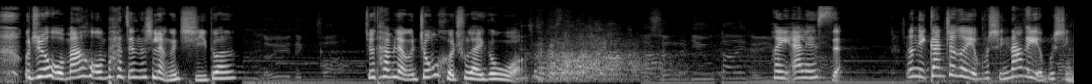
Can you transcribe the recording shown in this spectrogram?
我觉得我妈和我爸真的是两个极端，就他们两个综合出来一个我。欢迎爱丽丝，那你干这个也不行，那个也不行，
